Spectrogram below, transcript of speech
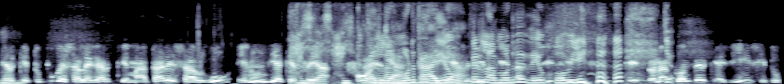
el que tu pugues alegar que matares a algú en un dia que Ai, feia ai, ai, fort. per l'amor de calla. Déu, per l'amor de Déu, Jovi. Eh, dona compte que allí, si tu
